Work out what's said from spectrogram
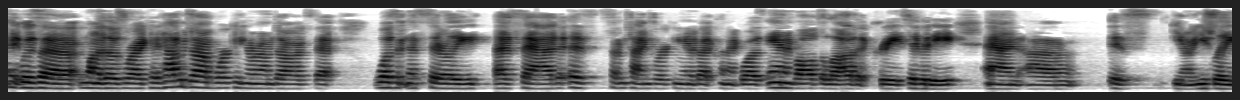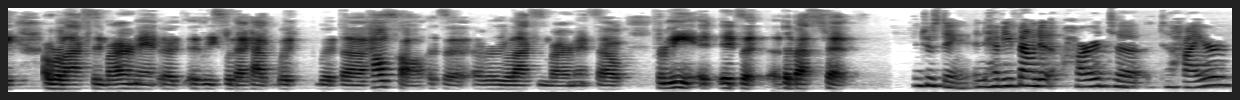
it was uh, one of those where I could have a job working around dogs that wasn't necessarily as sad as sometimes working in a vet clinic was, and involved a lot of the creativity and uh, is you know usually a relaxed environment. Uh, at least what I have with with uh, house call, it's a, a, really relaxed environment. So for me, it, it's a, the best fit. Interesting. And have you found it hard to to hire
